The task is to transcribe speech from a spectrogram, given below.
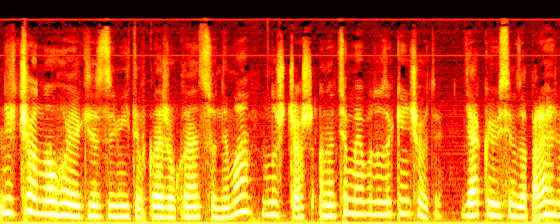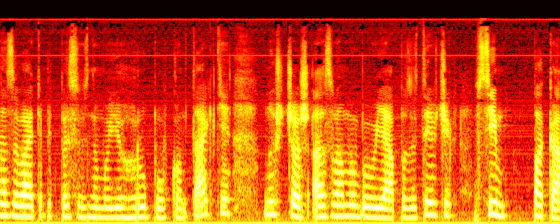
Нічого нового, як я замітив, Clash of Clans нема. Ну що ж, а на цьому я буду закінчувати. Дякую всім за перегляд, називайте, підписуйтесь на мою групу ВКонтакті. Ну що ж, а з вами був я, Позитивчик. Всім пока!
